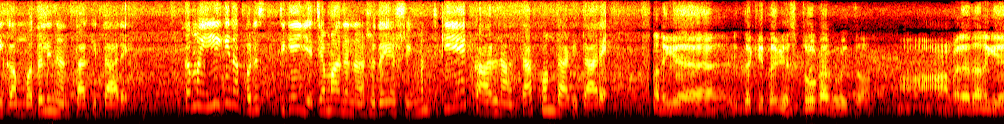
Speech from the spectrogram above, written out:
ಈಗ ಮೊದಲಿನಂತಾಗಿದ್ದಾರೆ. ತಮ್ಮ ಈಗಿನ ಪರಿಸ್ಥಿತಿಗೆ ಯಜಮಾನನ ಹೃದಯ ಶ್ರೀಮಂತಿಕೆಯೇ ಕಾರಣ ಅಂತ ಕೊಂಡಾಡಿದ್ದಾರೆ. ನನಗೆ ಇದ್ದಕ್ಕಿದ್ದಾಗೆ ಸ್ಟ್ರೋಕ್ ಆಗೋಯ್ತು ಆಮೇಲೆ ನನಗೆ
